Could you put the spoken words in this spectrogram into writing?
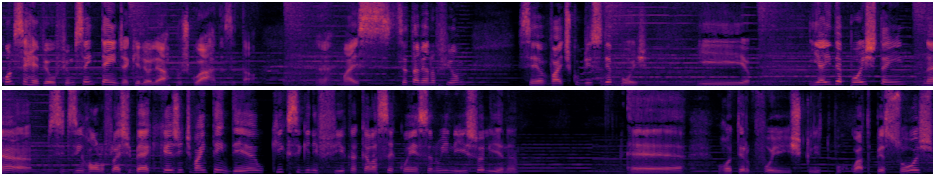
quando você revê o filme, você entende aquele olhar para os guardas e tal. Né? Mas você está vendo o filme, você vai descobrir isso depois. E e aí depois tem, né, se desenrola um flashback que a gente vai entender o que, que significa aquela sequência no início ali, né? É, o roteiro foi escrito por quatro pessoas,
